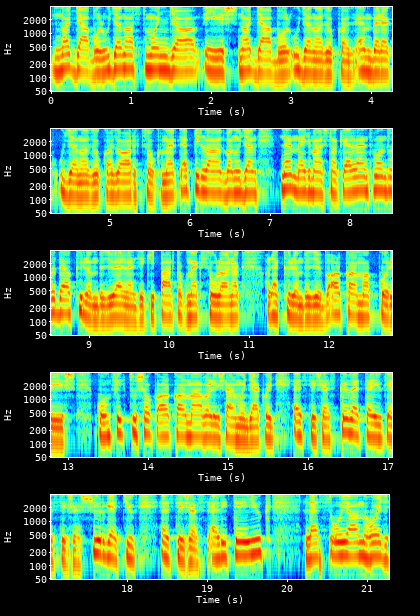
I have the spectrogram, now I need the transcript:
nagyjából ugyanazt mondja, és nagyjából ugyanazok az emberek, ugyanazok az arcok, mert e pillanatban ugyan nem egymásnak ellentmondva, de a különböző ellenzéki pártok megszólalnak a legkülönbözőbb alkalmakkor és konfliktusok alkalmával, és elmondják, hogy ezt és ezt követeljük, ezt és ezt sürgetjük, ezt és ezt elítéljük. Lesz olyan, hogy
